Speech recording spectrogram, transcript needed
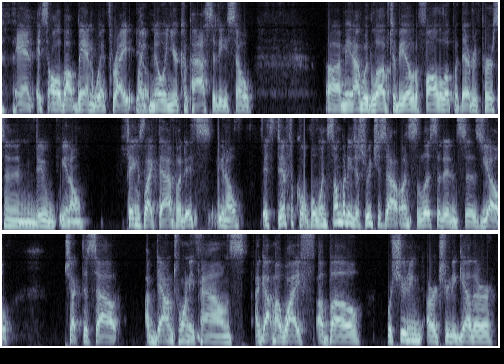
and it's all about bandwidth, right? Yep. Like knowing your capacity. So, uh, I mean, I would love to be able to follow up with every person and do, you know, things like that. But it's, you know, it's difficult. But when somebody just reaches out unsolicited and says, "Yo, check this out," I'm down 20 pounds. I got my wife a bow. We're shooting archery together.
